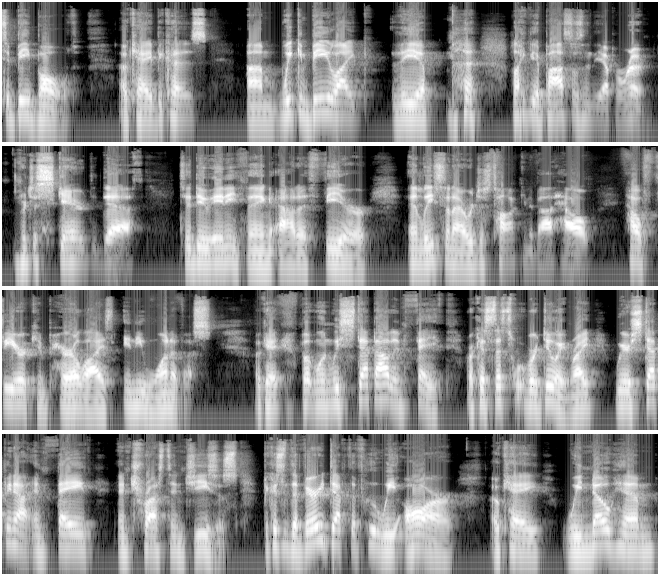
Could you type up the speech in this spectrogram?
to be bold. Okay, because um, we can be like the like the apostles in the upper room. We're just scared to death to do anything out of fear. And Lisa and I were just talking about how how fear can paralyze any one of us. Okay, but when we step out in faith, because that's what we're doing, right? We're stepping out in faith and trust in Jesus. Because at the very depth of who we are, okay, we know him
